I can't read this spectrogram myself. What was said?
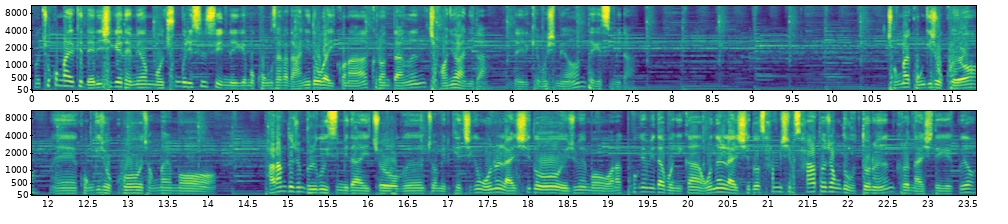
뭐 조금만 이렇게 내리시게 되면 뭐 충분히 쓸 수 있는 이게 뭐 공사가 난이도가 있거나 그런 땅은 전혀 아니다. 네, 이렇게 보시면 되겠습니다. 정말 공기 좋고요. 예, 공기 좋고 정말 뭐 바람도 좀 불고 있습니다. 이쪽은 좀 이렇게 지금 오늘 날씨도 요즘에 뭐 워낙 폭염이다 보니까 오늘 날씨도 34도 정도 웃도는 그런 날씨 되겠고요.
